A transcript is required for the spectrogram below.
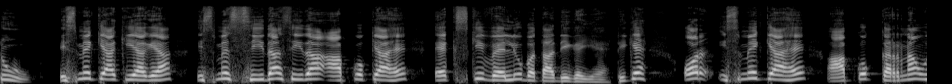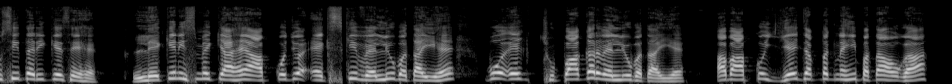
two. इसमें क्या किया गया? इसमें सीधा सीधा आपको क्या है? एक्स की वैल्यू बता दी गई है, ठीक है? और इसमें क्या है? आपको करना उसी तरीके से है। लेकिन इसमें क्या है? आपको जो एक्स की वैल्यू बताई है, वो एक छुपाकर वैल्यू बताई है। अब आपको ये जब तक नहीं पता होगा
